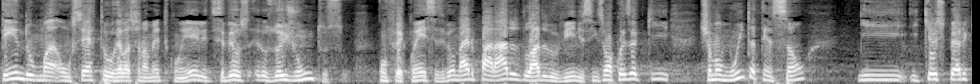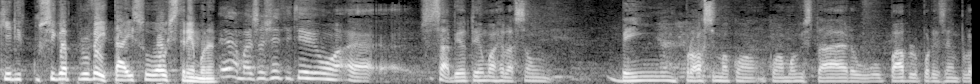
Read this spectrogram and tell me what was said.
tendo uma, um certo relacionamento com ele. Você vê os, os, dois juntos com frequência, você vê o Nairo parado do lado do Vini. Assim, isso é uma coisa que chama muita atenção e, e, que eu espero que ele consiga aproveitar isso ao extremo. Né? É, mas a gente teve uma. É, você sabe, eu tenho uma relação bem próxima com a, com a Movistar. O, o, Pablo, por exemplo,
